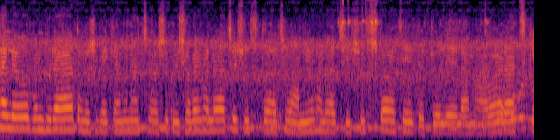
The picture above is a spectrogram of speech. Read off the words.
হ্যালো বন্ধুরা, তোমরা সবাই কেমন আছো? আশা করি সবাই ভালো আছো, সুস্থ আছো, আমিও ভালো আছি, সুস্থ আছি। তো চলে এলাম আবার আজকে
